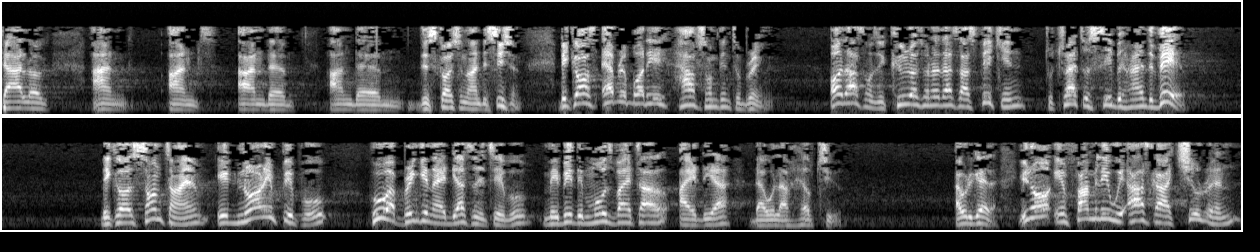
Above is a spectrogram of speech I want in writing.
dialogue and and and um, and um, discussion and decision. Because everybody have something to bring. Others must be curious when others are speaking to try to see behind the veil. Because sometimes ignoring people who are bringing ideas to the table may be the most vital idea that will have helped you. I would get it. You know, in family, we ask our children,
